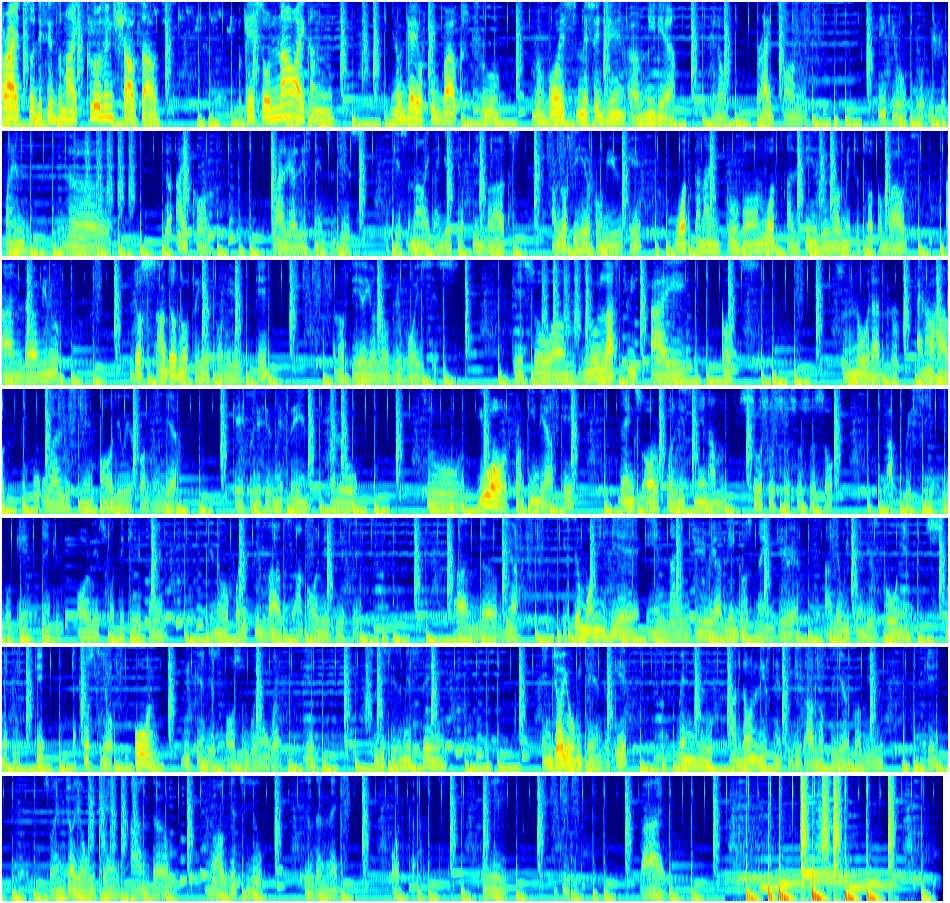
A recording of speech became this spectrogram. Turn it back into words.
all right so this is my closing shout out okay so now i can you know get your feedbacks through the voice messaging uh, media you know right on i think you, you you should find the the icon while you're listening to this. Okay so now i can get your feedbacks. I'd love to hear from you okay? What can i improve on? What are the things you love me to talk about? And um, you know just i'd just love to hear from you okay? I love to hear your lovely voices. Okay so um you know last week i got to know that i now have people who are listening all the way from india okay so this is me saying hello to you all from india okay? Thanks all for listening. I'm so so so so so so appreciative okay? Thank you always for taking the time you know for the feedbacks and always listening. And um, yeah it's still morning here in nigeria lagos nigeria and the weekend is going smoothly okay? I trust your own weekend is also going well okay this is me saying enjoy your weekend okay? When you are done listening to this i'd love to hear from you okay? So enjoy your weekend and um, you know i'll get to you till the next podcast. Stay jiggy bye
